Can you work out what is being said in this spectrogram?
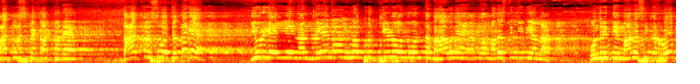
ದಾಖಲಿಸಬೇಕಾಗ್ತದೆ. ದಾಖಲಿಸುವ ಜೊತೆಗೆ ಇವರಿಗೆ ಈ ನಾನು ಮೇಲು ಇನ್ನೊಬ್ರು ಕೀಳು ಅನ್ನುವಂತ ಭಾವನೆ ಅಥವಾ ಮನಸ್ಥಿತಿ ಇದೆಯಲ್ಲ? ಒಂದ್ ರೀತಿ ಮಾನಸಿಕ ರೋಗ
